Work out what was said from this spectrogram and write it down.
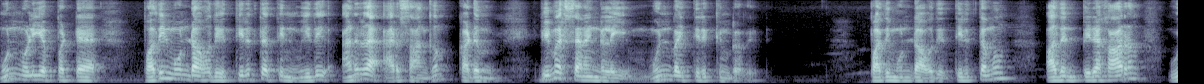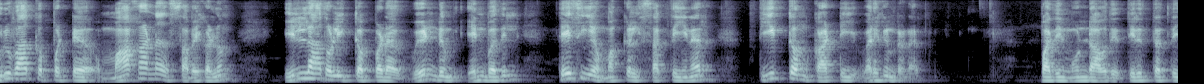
முன்மொழியப்பட்ட பதிமூன்றாவது திருத்தத்தின் மீது அனுர அரசாங்கம் கடும் விமர்சனங்களை முன்வைத்திருக்கின்றது. பதிமூன்றாவது திருத்தமும் அதன் பிரகாரம் உருவாக்கப்பட்ட மாகாண சபைகளும் இல்லாதொழிக்கப்பட வேண்டும் என்பதில் தேசிய மக்கள் சக்தியினர் தீர்க்கம் காட்டி வருகின்றனர். பதிமூன்றாவது திருத்தத்தை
